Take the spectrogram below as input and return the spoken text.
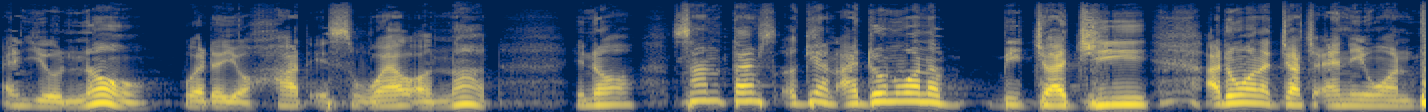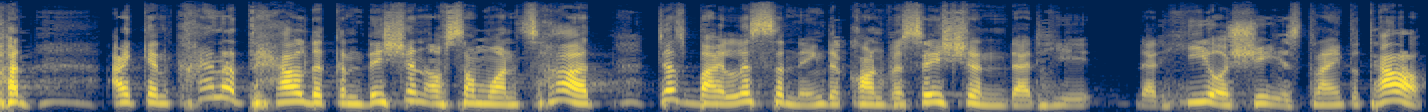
and you know whether your heart is well or not. You know, sometimes, again, I don't want to be judgy, I don't want to judge anyone, but I can kind of tell the condition of someone's heart just by listening the conversation that he that he or she is trying to tell.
